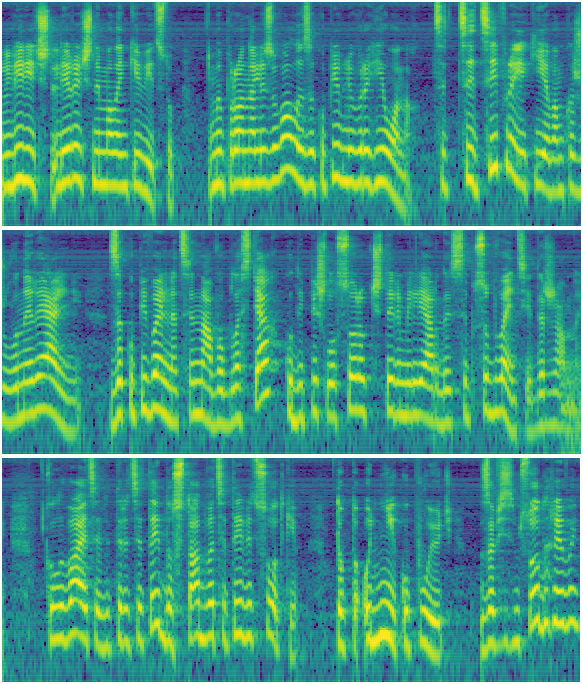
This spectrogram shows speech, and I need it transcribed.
лірич, ліричний маленький відступ. Ми проаналізували закупівлю в регіонах. Це ці цифри, які я вам кажу, вони реальні. Закупівельна ціна в областях, куди пішло 44 мільярди суб- субвенції державної, коливається від 30 до 120 відсотків. Тобто одні купують за 800 гривень,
